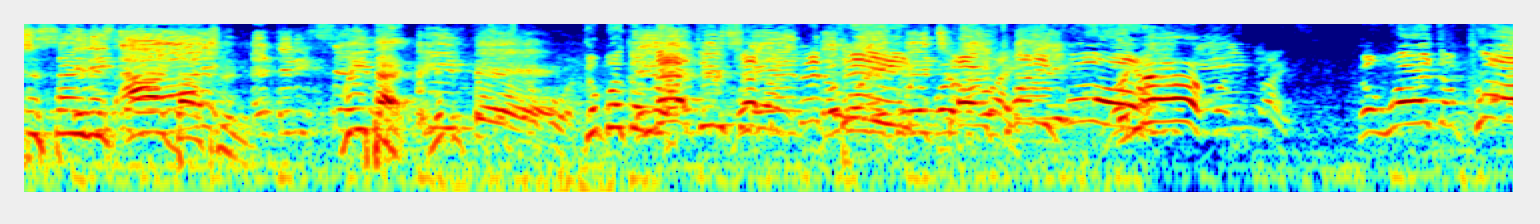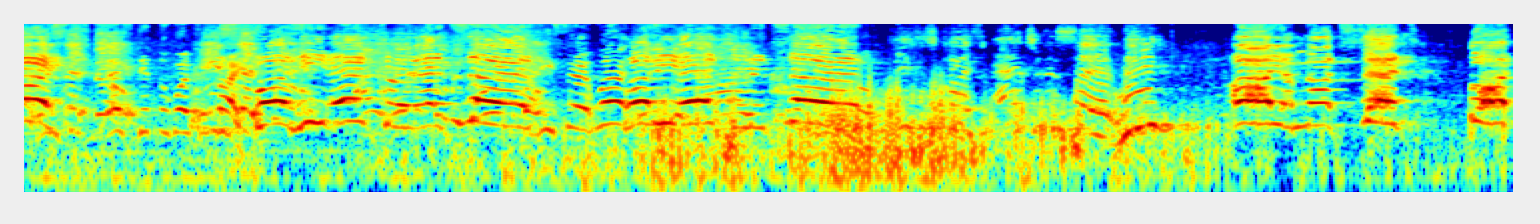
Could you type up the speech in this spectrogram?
the this, same as our doctrine. And did he Read that. people? The book of Matthew, understand chapter the 15, language verse 24. Look it up. Words of Christ. The words of Christ. said no. Let's get the word of Christ. said But he answered and said. He said, said what? but he answered and said, Jesus Christ answered and said, read. I am not sent but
